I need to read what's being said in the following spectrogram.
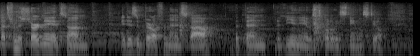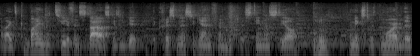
That's from the Chardonnay. It's um, it is a barrel fermented style, but then the Viognier was totally stainless steel. I like to combine the two different styles because you get the crispness again from the stainless steel, Mhm. mixed with more of the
